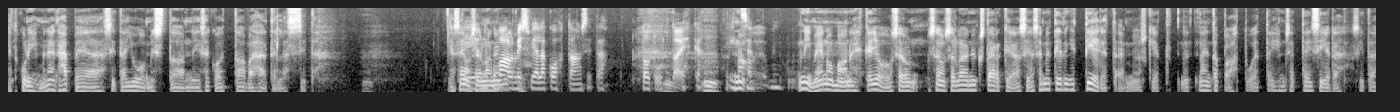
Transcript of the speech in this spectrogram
että kun ihminen häpeää sitä juomistaan, niin se koittaa vähätellä sitä. Ja se Ei on sellainen, niin valmis vielä kohtaan sitä totuutta ehkä mm. itse. No, nimenomaan ehkä joo, se on, se on sellainen yksi tärkeä asia. Se me tietenkin tiedetään myöskin, että, että näin tapahtuu, että ihmiset ei siedä sitä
